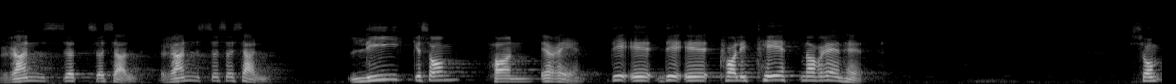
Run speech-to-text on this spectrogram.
renset seg selv, rense seg selv, like som han er ren. Det er, det er kvaliteten av renhet som,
